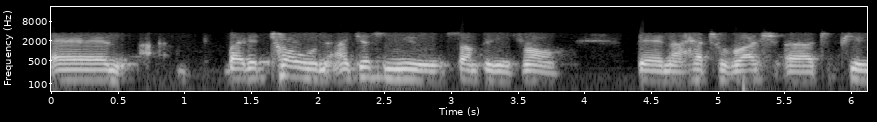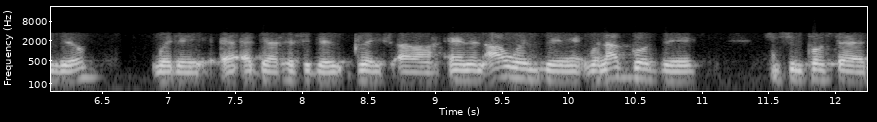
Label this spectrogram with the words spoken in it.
And by the tone, I just knew something is wrong. Then I had to rush uh, to Pimville, where they at their resident place. Uh, and then I went there. When I got there, Sis Mpho said,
